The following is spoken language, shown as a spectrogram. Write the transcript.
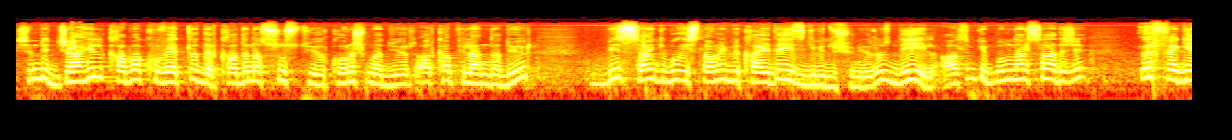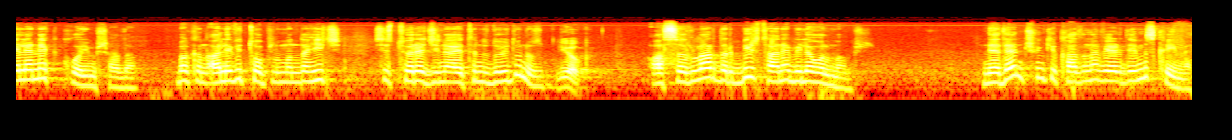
Şimdi cahil kaba kuvvetlidir. Kadına sus diyor, konuşma diyor, arka planda diyor. Biz sanki bu İslami bir kaydeyiz gibi düşünüyoruz. Değil. Aslında bunlar sadece örf ve gelenek koymuş adam. Bakın Alevi toplumunda hiç siz töre cinayetini duydunuz mu? Yok. Asırlardır bir tane bile olmamış. Neden? Çünkü kadına verdiğimiz kıymet,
